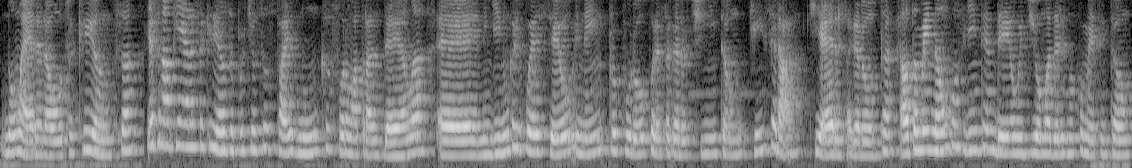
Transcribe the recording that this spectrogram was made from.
não era, era outra criança. E afinal, quem era essa criança? Porque os seus pais nunca foram atrás dela, é, ninguém nunca reconheceu e nem procurou por essa garotinha, então quem será que era essa garota? Ela também não conseguia entender o idioma deles no começo, então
